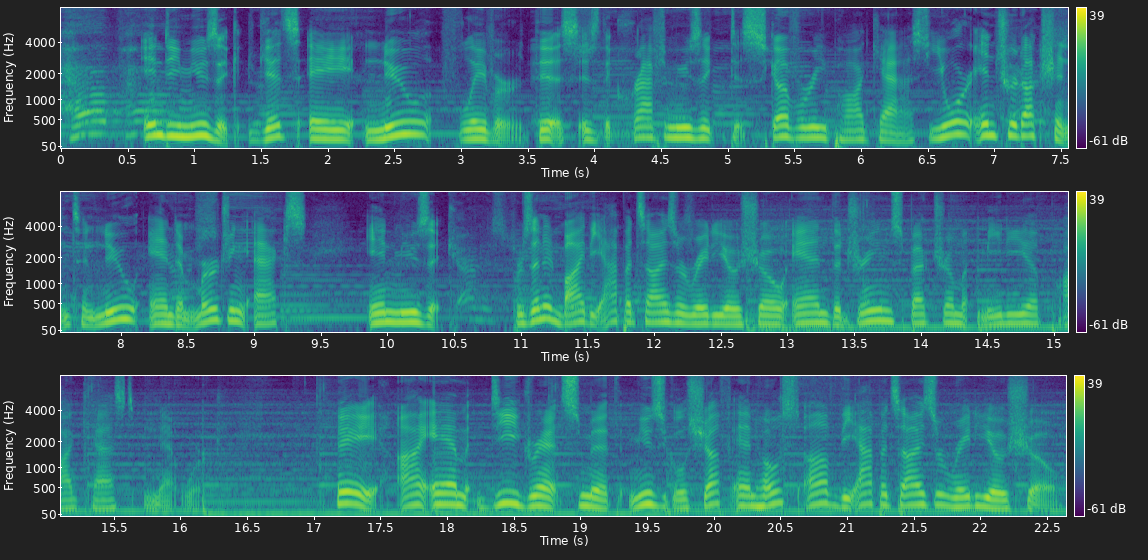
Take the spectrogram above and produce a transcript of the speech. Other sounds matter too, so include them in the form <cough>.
Indie music gets a new flavor. This is the Craft Music Discovery Podcast, your introduction to new and emerging acts in music. Presented by the Appetizer Radio Show and the Dream Spectrum Media Podcast Network. Hey, I am D. Grant Smith, musical chef and host of the Appetizer Radio Show.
